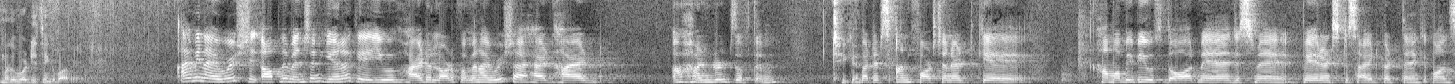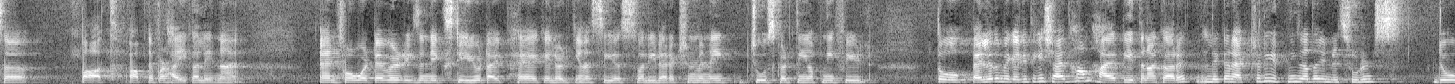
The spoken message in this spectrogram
مطلب what you think about I mean I wish آپ نے مینشن کیا نا کہ you hired a lot of women I wish I had hired hundred of them ٹھیک ہے بٹ اٹس انفارچونیٹ کہ ہم ابھی بھی اس دور میں ہیں جس میں پیرنٹس ڈسائڈ کرتے ہیں کہ کون سا پاتھ آپ نے پڑھائی کا لینا ہے اینڈ فار وٹ ایور ریزن ایک اسٹیریو ٹائپ ہے کہ لڑکیاں سی ایس والی ڈائریکشن میں نہیں چوز کرتی ہیں اپنی فیلڈ تو پہلے تو میں کہتی تھی کہ شاید ہم ہائر بھی اتنا کر رہے لیکن ایکچولی اتنی زیادہ اسٹوڈنٹس جو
